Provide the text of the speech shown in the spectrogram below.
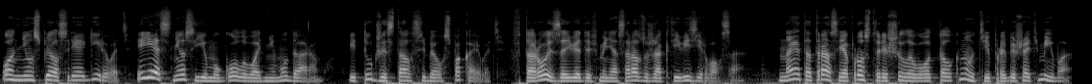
Он не успел среагировать, и я снес ему голову одним ударом. И тут же стал себя успокаивать. Второй, заведав меня, сразу же активизировался. На этот раз я просто решил его оттолкнуть и пробежать мимо.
